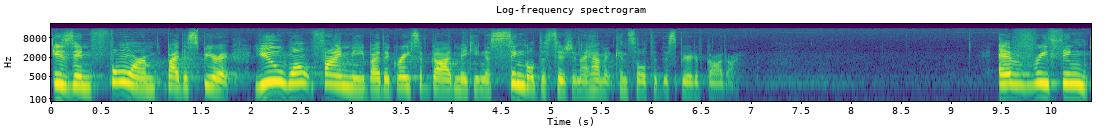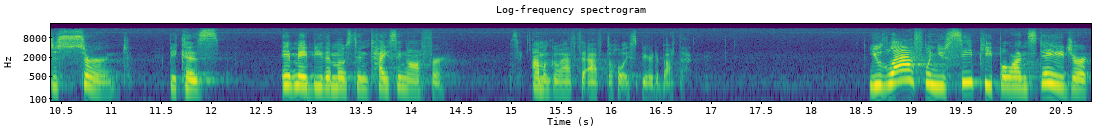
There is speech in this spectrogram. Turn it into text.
is informed by the Spirit. You won't find me, by the grace of God, making a single decision I haven't consulted the Spirit of God on. Everything discerned, because it may be the most enticing offer. I'm going to go have to ask the Holy Spirit about that. You laugh when you see people on stage or,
